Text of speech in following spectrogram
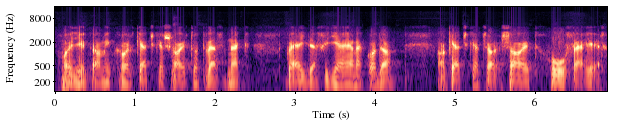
hogy amikor kecske sajtot vesznek, akkor egyre figyeljenek oda. A kecske sajt hófehér.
